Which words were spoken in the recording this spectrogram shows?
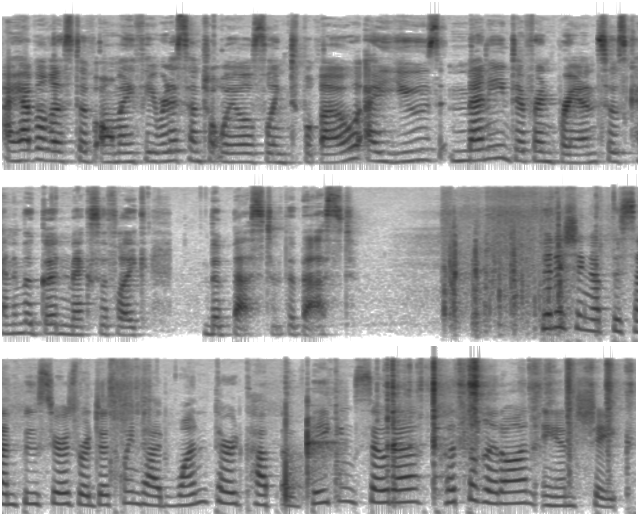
I have a list of all my favorite essential oils linked below. I use many different brands, so it's kind of a good mix of like the best of the best. Finishing up the scent boosters, we're just going to add one third cup of baking soda, put the lid on, and shake.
